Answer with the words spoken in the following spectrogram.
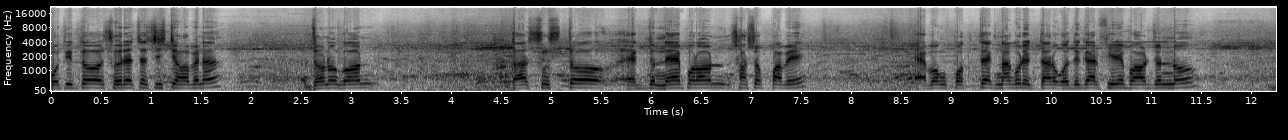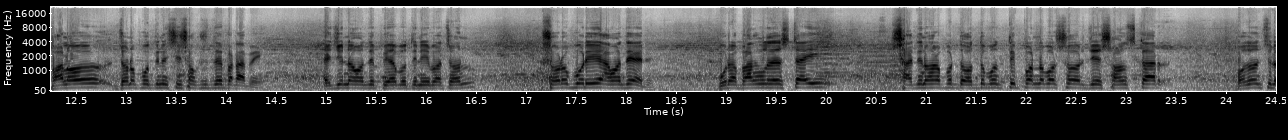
পতিত স্বৈরাচার সৃষ্টি হবে না, জনগণ তার সুষ্ঠু একজন ন্যায়পরণ শাসক পাবে এবং প্রত্যেক নাগরিক তার অধিকার ফিরে পাওয়ার জন্য ভালো জনপ্রতিনিধি সংসদে পাঠাবে। এই জন্য আমাদের প্রিয়াবতী নির্বাচন সর্বোপরি আমাদের পুরো বাংলাদেশটাই স্বাধীন হওয়ার পর অদ্যপন তিপ্পান্ন বছর যে সংস্কার, প্রধান ছিল,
